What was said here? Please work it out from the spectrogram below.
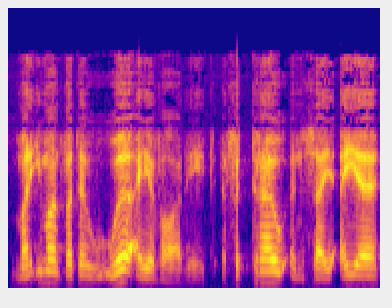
maar iemand wat 'n hoë eie waarde het, 'n vertrou in sy eie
